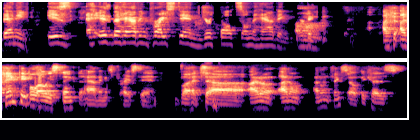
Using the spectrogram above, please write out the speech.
Benny, is is the halving priced in? Your thoughts on the halving? Um, I, th- I think people always think the halving is priced in, but uh, I don't I don't I don't think so because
